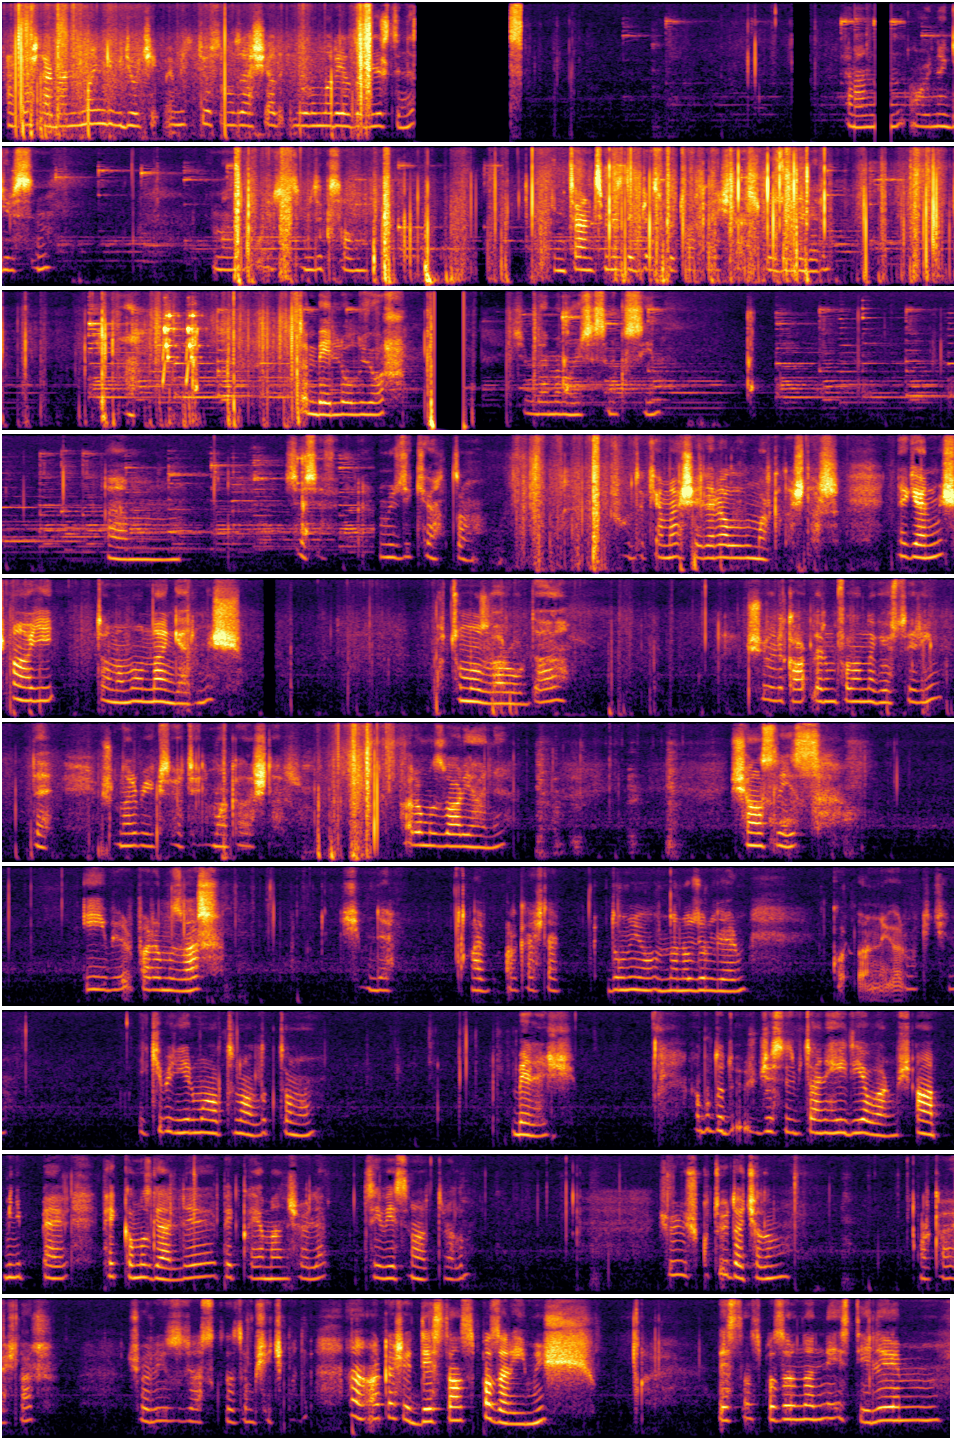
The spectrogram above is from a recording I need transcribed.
Arkadaşlar benden hangi video çekmemi istiyorsanız aşağıdaki yorumlara yazabilirsiniz. Hemen oyuna girsin. Hemen oyun sesimizi kısalım. İnternetimiz de biraz kötü arkadaşlar. Özür dilerim. Zaten belli oluyor. Şimdi hemen oyun sesini kısayım. Um, ses müzik ya tamam. Şuradaki hemen şeyleri alalım arkadaşlar. Ne gelmiş? Ay tamam ondan gelmiş. Kutumuz var orada. Şöyle kartlarımı falan da göstereyim de şunları bir yükseltelim arkadaşlar. Paramız var yani. Şanslıyız. İyi bir paramız var. Şimdi arkadaşlar donuyor ondan özür dilerim. Kodlarını görmek için. 2026'ını aldık tamam. Beleş. Ha, burada da ücretsiz bir tane hediye varmış. Aa mini e, Pekka'mız geldi. Pekka'yı hemen şöyle seviyesini arttıralım. Şöyle şu kutuyu da açalım. Arkadaşlar. Şöyle yazacağız. Zaten bir şey çıkmadı. Ha, arkadaşlar destansı pazarıymış. Destans pazarından ne isteyelim?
